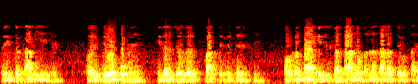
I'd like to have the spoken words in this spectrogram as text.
تو ان کا کام یہی ہے اور بے وقوف ہے، ادھر سے ادھر بھاگتے پھرتے رہتے ہیں۔ اور فرمایا کہ جس کا تعلق اللہ تعالیٰ سے ہوتا ہے،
